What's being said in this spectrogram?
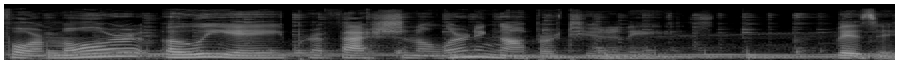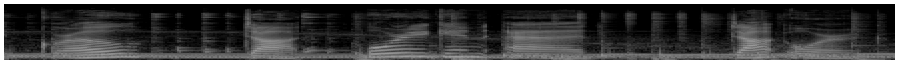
For more OEA professional learning opportunities, visit grow.oregoned.org.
